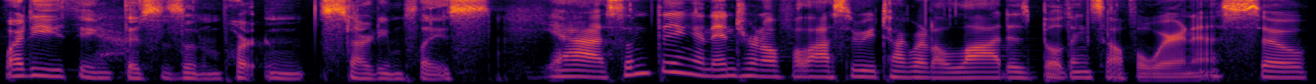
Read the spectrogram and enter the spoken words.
why do you think yeah. this is an important starting place? Yeah, something an internal philosophy we talk about a lot is building self-awareness. So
